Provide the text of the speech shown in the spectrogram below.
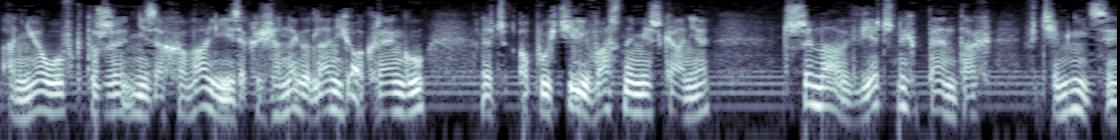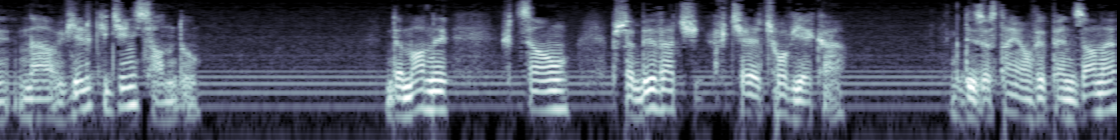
aniołów, którzy nie zachowali zakreślonego dla nich okręgu, lecz opuścili własne mieszkanie, trzyma w wiecznych pętach w ciemnicy na wielki dzień sądu. Demony chcą przebywać w ciele człowieka. Gdy zostają wypędzone,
